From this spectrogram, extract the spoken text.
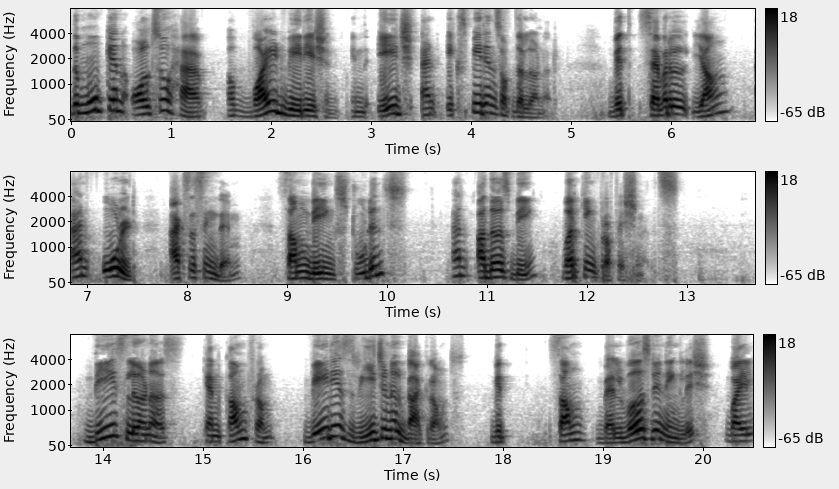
The MOOC can also have a wide variation in the age and experience of the learner with several young and old accessing them, some being students and others being working professionals. These learners can come from various regional backgrounds with some well versed in English while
